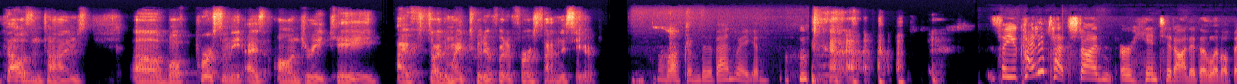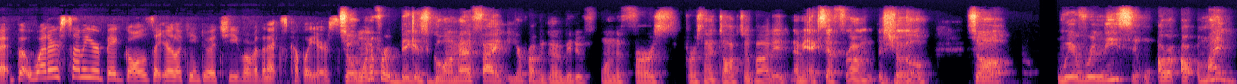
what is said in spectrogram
thousand times. Uh, but personally, as Andre Kay, I've started my Twitter for the first time this year. Welcome to the bandwagon. so you kind of touched on or hinted on it a little bit, but what are some of your big goals that you're looking to achieve over the next couple years? So one of our biggest goals, a matter of fact, you're probably going to be the, one of the first person I talked to about it. I mean, except from the show. So we're releasing our, our my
